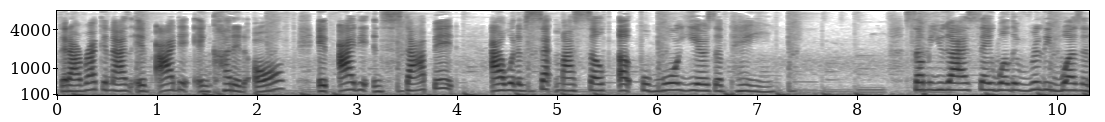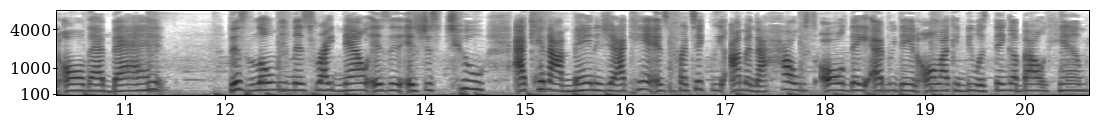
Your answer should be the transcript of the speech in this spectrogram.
that I recognized if I didn't cut it off, if I didn't stop it, I would have set myself up for more years of pain. Some of you guys say, well, it really wasn't all that bad. This loneliness right now is it's just too I cannot manage it. I can't it's particularly I'm in the house all day every day and all I can do is think about him.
